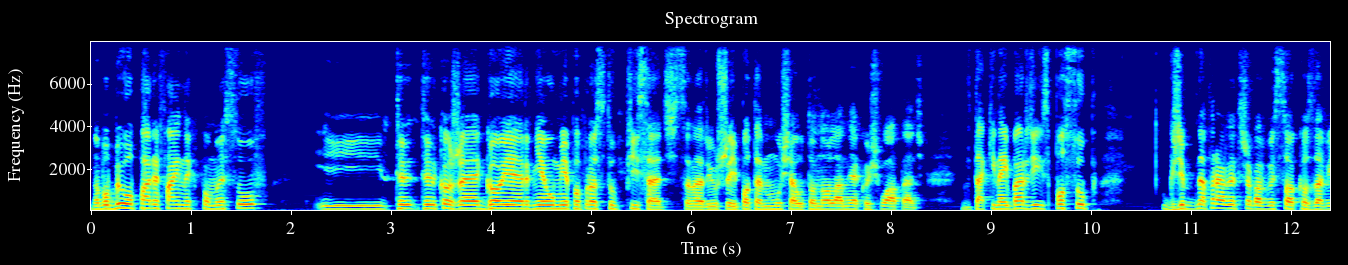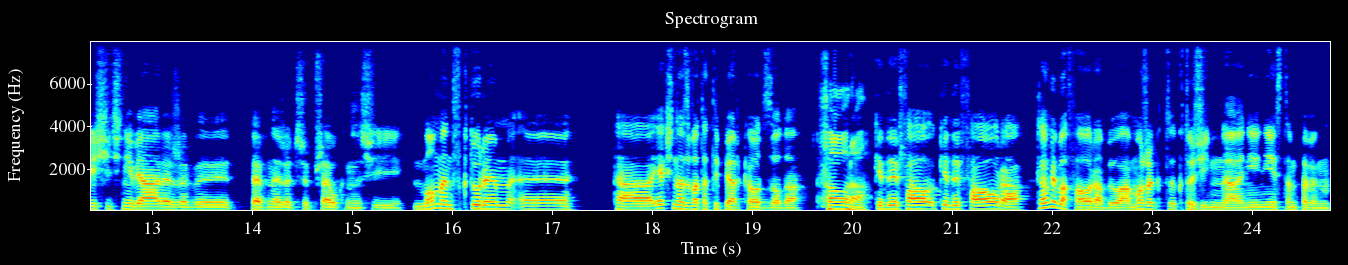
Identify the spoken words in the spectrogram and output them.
No bo było parę fajnych pomysłów i ty, tylko, że Goyer nie umie po prostu pisać scenariuszy i potem musiał to Nolan jakoś łatać. W taki najbardziej sposób, gdzie naprawdę trzeba wysoko zawiesić niewiarę, żeby pewne rzeczy przełknąć i moment, w którym e, ta, jak się nazywa ta typiarka od Zoda? Faora. Kiedy, fa, kiedy Faora, to chyba Faora była, może kto, ktoś inny, ale nie, nie jestem pewien.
